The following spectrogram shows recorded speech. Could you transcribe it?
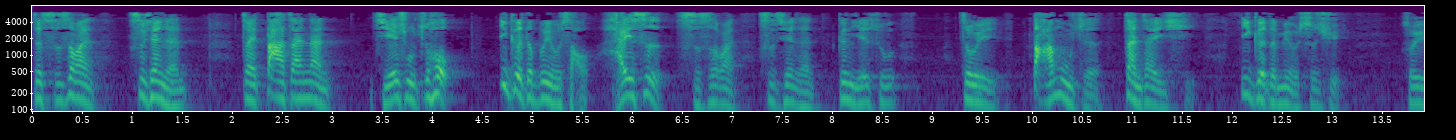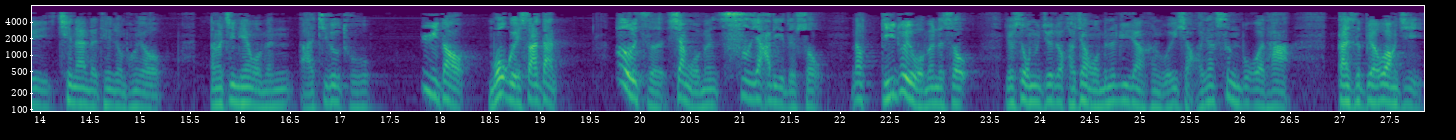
这十四万四千人，在大灾难结束之后，一个都没有少，还是十四万四千人跟耶稣这位大牧者站在一起。一个都没有失去，所以亲爱的听众朋友，那么今天我们啊基督徒遇到魔鬼撒旦恶者向我们施压力的时候，那敌对我们的时候，有时候我们觉得好像我们的力量很微小，好像胜不过他。但是不要忘记，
